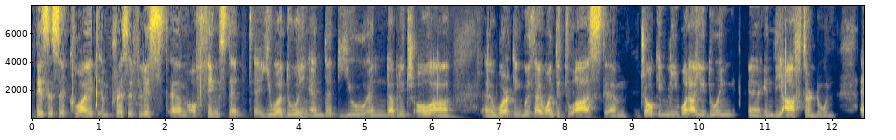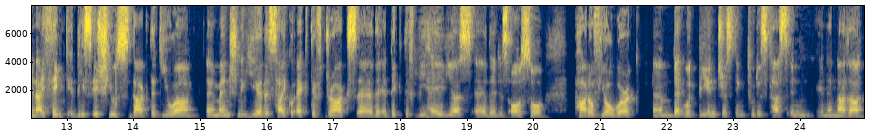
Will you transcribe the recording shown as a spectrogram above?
this is a quite impressive list um, of things that uh, you are doing and that you in WHO are uh, working with. I wanted to ask um, jokingly, what are you doing uh, in the afternoon? And I think these issues, Dag, that you are uh, mentioning here, the psychoactive drugs, uh, the addictive behaviors, uh, that is also part of your work. Um, that would be interesting to discuss in, in another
